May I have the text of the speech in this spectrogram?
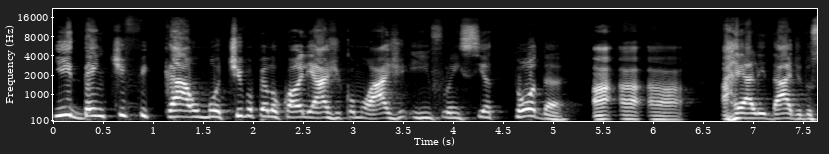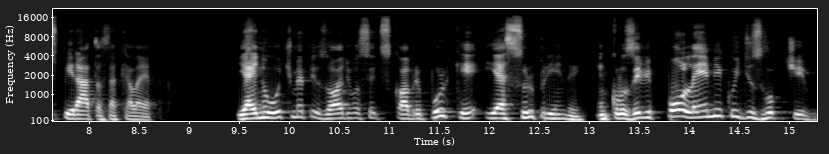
identificar o motivo pelo qual ele age como age e influencia toda a, a, a, a realidade dos piratas daquela época. E aí, no último episódio, você descobre o porquê e é surpreendente. Inclusive polêmico e disruptivo.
